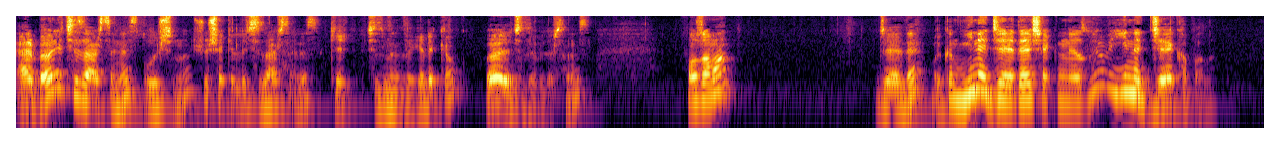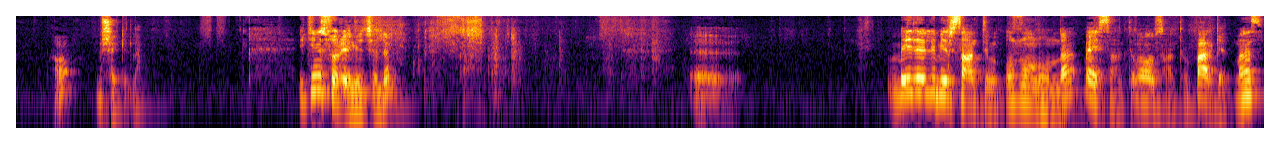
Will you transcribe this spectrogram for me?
Eğer böyle çizerseniz bu ışını şu şekilde çizerseniz ki çizmenize gerek yok. Böyle çizebilirsiniz. O zaman CD bakın yine CD şeklinde yazılıyor ve yine C kapalı. Tamam Bu şekilde. İkinci soruya geçelim. Belirli bir santim uzunluğunda 5 santim 10 santim fark etmez.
